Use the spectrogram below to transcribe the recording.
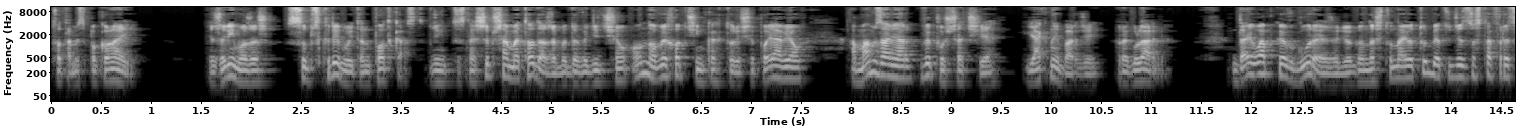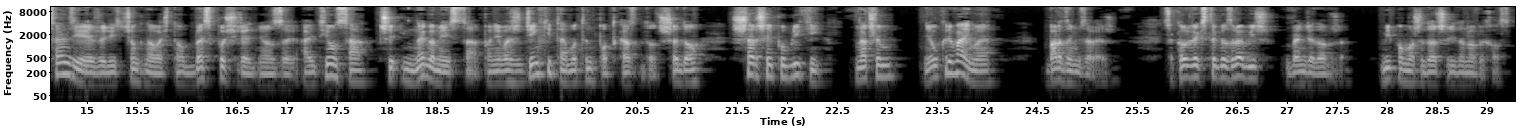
to tam jest po kolei. Jeżeli możesz, subskrybuj ten podcast. To jest najszybsza metoda, żeby dowiedzieć się o nowych odcinkach, które się pojawią, a mam zamiar wypuszczać je jak najbardziej regularnie. Daj łapkę w górę, jeżeli oglądasz to na YouTubie, tudzież zostaw recenzję, jeżeli ściągnąłeś to bezpośrednio z iTunesa czy innego miejsca, ponieważ dzięki temu ten podcast dotrze do szerszej publiki, na czym, nie ukrywajmy, bardzo mi zależy. Cokolwiek z tego zrobisz, będzie dobrze. Mi pomoże dotrzeć do nowych osób.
